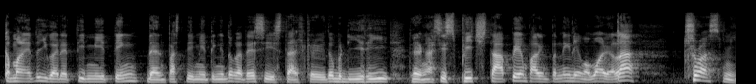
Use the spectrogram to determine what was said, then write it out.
kemarin itu juga ada team meeting dan pas team meeting itu katanya si Steph Curry itu berdiri dan ngasih speech tapi yang paling penting dia ngomong adalah trust me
